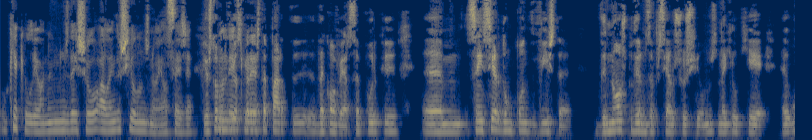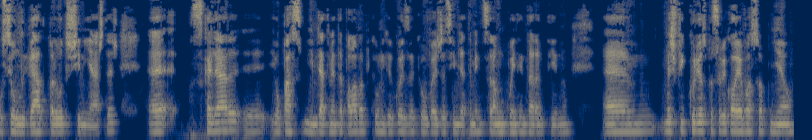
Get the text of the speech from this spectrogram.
o que é que o Leone nos deixou além dos filmes, não é? Ou seja, Eu estou muito é curioso que- para esta parte da conversa porque, hum, sem ser de um ponto de vista de nós podermos apreciar os seus filmes, naquilo que é uh, o seu legado para outros cineastas, uh, se calhar uh, eu passo imediatamente a palavra porque a única coisa que eu vejo assim imediatamente será um Quentin Tarantino. mas fico curioso para saber qual é a vossa opinião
